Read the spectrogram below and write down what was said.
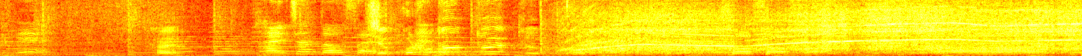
れで。いはい。はいちゃんと押さじゃあこれえてねどどうやって？こそうそうそう。おお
